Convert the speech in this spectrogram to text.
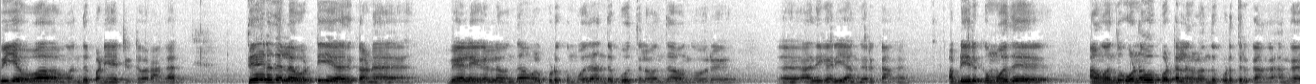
விஏஓவாக அவங்க வந்து பணியாற்றிட்டு வராங்க. தேர்தலை ஒட்டி அதுக்கான வேலைகளில் வந்து அவங்களுக்கு கொடுக்கும்போது அந்த பூத்தில் வந்து அவங்க ஒரு அதிகாரியாக அங்கே இருக்காங்க. அப்படி இருக்கும்போது அவங்க வந்து உணவு பொட்டலங்களை வந்து கொடுத்துருக்காங்க. அங்கே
